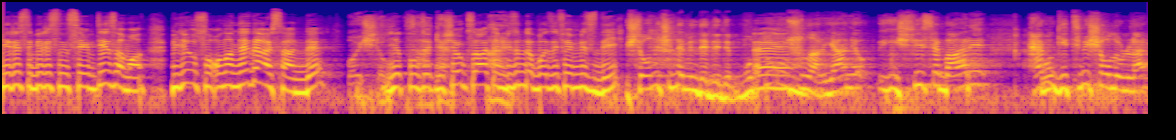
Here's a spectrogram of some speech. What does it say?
birisi birisini sevdiği zaman biliyorsun ona ne dersen de O işte o. yapılacak Zaten. bir şey yok. Zaten Aynen. bizim de vazifemiz değil. İşte onun için demin de dedim. Mutlu Ee, olsunlar. Yani değilse bari hem gitmiş olurlar.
